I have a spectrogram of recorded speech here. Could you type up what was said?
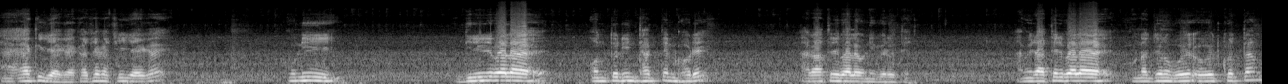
হ্যাঁ, একই জায়গায় কাছাকাছি জায়গায়। উনি দিনের বেলায় অন্তরীণ থাকতেন ঘরে আর রাতের বেলা উনি বেরোতেন। আমি রাতের বেলায় ওনার জন্য ওয়েট করতাম।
